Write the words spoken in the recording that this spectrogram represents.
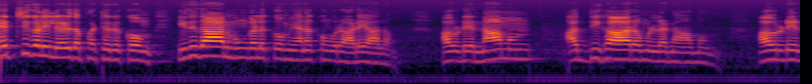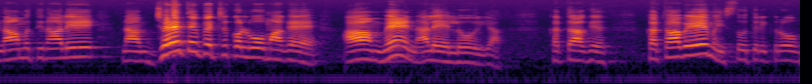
நெற்றிகளில் எழுதப்பட்டிருக்கும். இதுதான் உங்களுக்கும் எனக்கும் ஒரு அடையாளம். அவருடைய நாமம் அதிகாரமுள்ள நாமம். அவருடைய நாமத்தினாலே நாம் ஜெயத்தை பெற்றுக்கொள்வோமாக. ஆமேன். அலே லோயா கத்தாக கத்தாவே மை ஸ்தோத்திரிக்கிறோம்.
